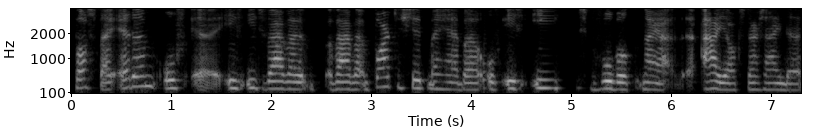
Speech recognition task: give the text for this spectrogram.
past bij Adam? Of is iets waar we, waar we een partnership mee hebben? Of is iets bijvoorbeeld, nou ja, Ajax, daar zijn de,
